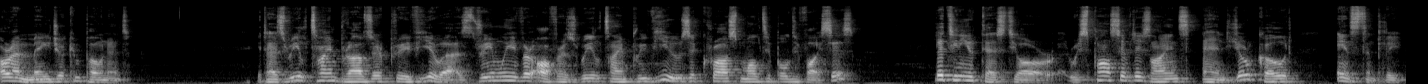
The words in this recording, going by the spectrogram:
are a major component. It has real-time browser preview as Dreamweaver offers real-time previews across multiple devices, letting you test your responsive designs and your code instantly.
